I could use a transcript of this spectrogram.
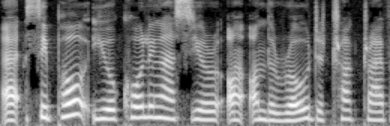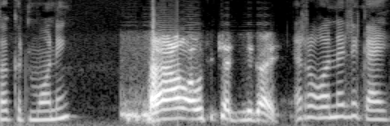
Uh, Sipo, you're calling us. You're on, on the road, a truck driver. Good morning. Ah, a o sekete le kae? Re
